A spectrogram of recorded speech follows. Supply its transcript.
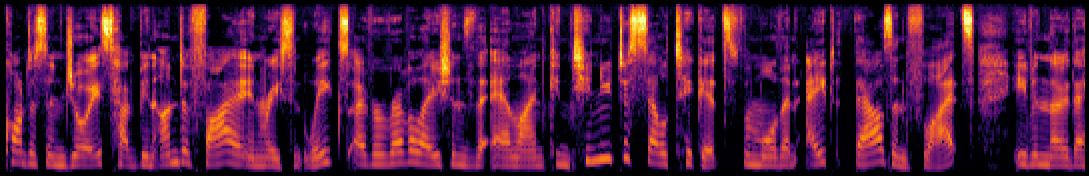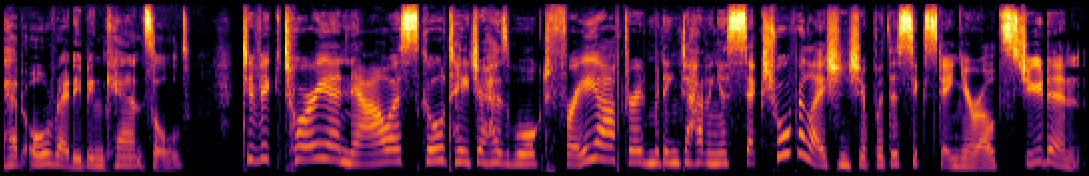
Qantas and Joyce have been under fire in recent weeks over revelations the airline continued to sell tickets for more than 8,000 flights, even though they had already been cancelled. To Victoria now, a school teacher has walked free after admitting to having a sexual relationship with a 16 year old student.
